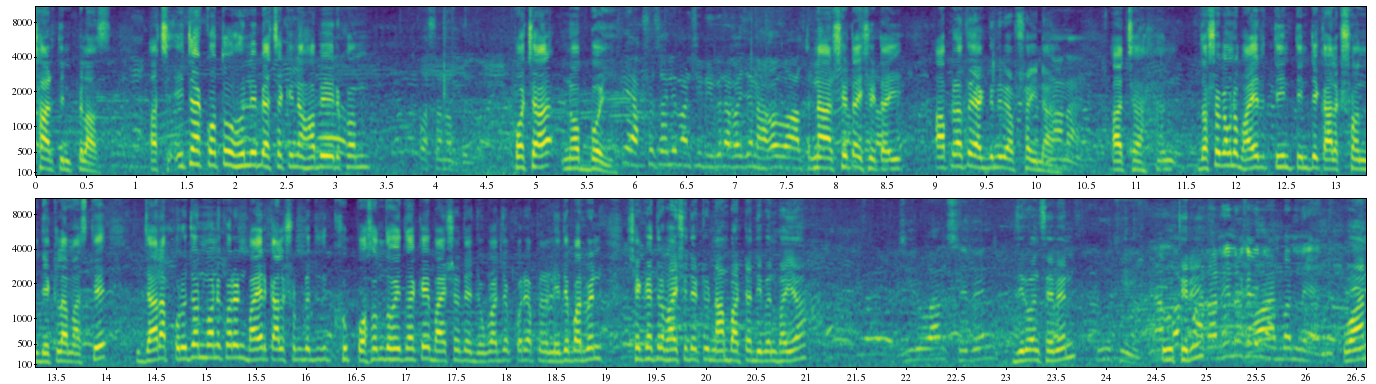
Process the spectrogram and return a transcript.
সাড়ে তিন প্লাস। আচ্ছা এটা কত হলে বেচা কিনা হবে এরকম? পঁচানব্বই। না সেটাই সেটাই। আপনারা তো একদিনের ব্যবসায়ী না। আচ্ছা দর্শক আমরা ভাইয়ের তিন তিনটে কালেকশন দেখলাম আজকে। যারা প্রয়োজন মনে করেন ভাইয়ের কালেকশনগুলো যদি খুব পছন্দ হয়ে থাকে ভাইয়ের সাথে যোগাযোগ করে আপনারা নিতে পারবেন। সেক্ষেত্রে ভাইয়ের সাথে একটু নাম্বারটা দিবেন ভাইয়া। Zero one seven zero one seven two three. Two three one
